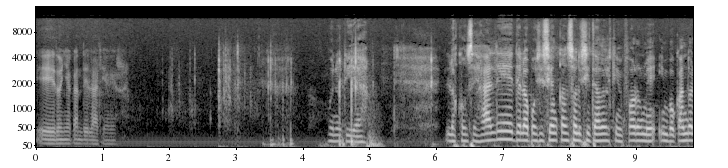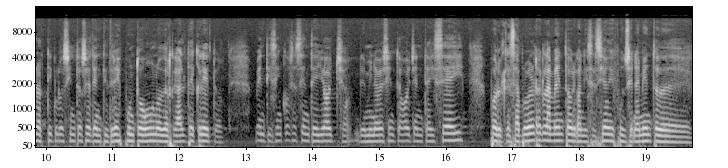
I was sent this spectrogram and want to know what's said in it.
eh, doña Candelaria Guerra. Buenos días. Los concejales de la oposición que han solicitado este informe, invocando el artículo 173.1 del Real Decreto 2568 de 1986, por el que se aprueba el reglamento de organización y funcionamiento del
